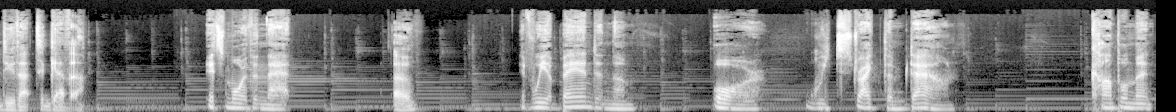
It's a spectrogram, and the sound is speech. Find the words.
do that together. It's more than that. Oh, If we abandon them or we strike them down, complement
